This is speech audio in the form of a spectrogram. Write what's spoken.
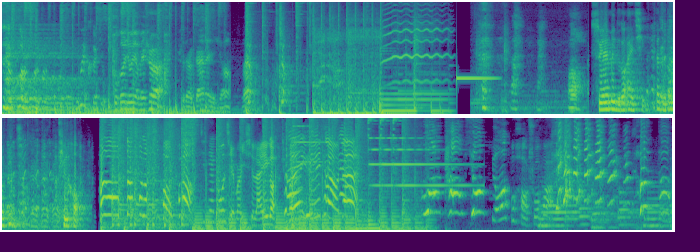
不了不了不了不了，我我不会喝酒，不喝酒也没事，吃点干的也行。来，这。啊，虽然没得到爱情，但得到了病情，挺好。Hello，三不了 people，come on，今天跟我姐妹一起来一个成语挑战。好说话。波涛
